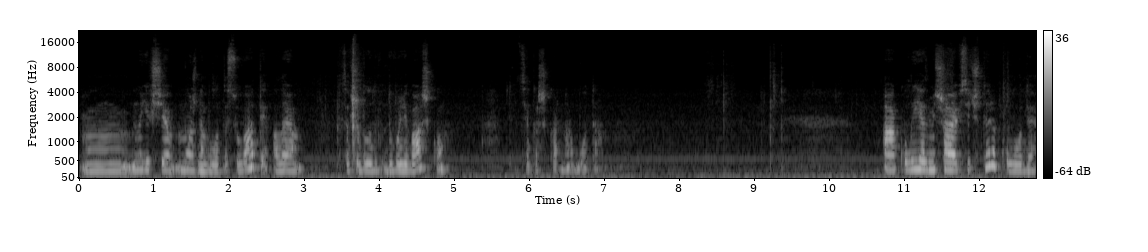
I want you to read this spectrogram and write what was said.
ну їх ще можна було тасувати, але це вже було доволі важко. Дивіться, яка шикарна робота. А коли я змішаю всі чотири колоди,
